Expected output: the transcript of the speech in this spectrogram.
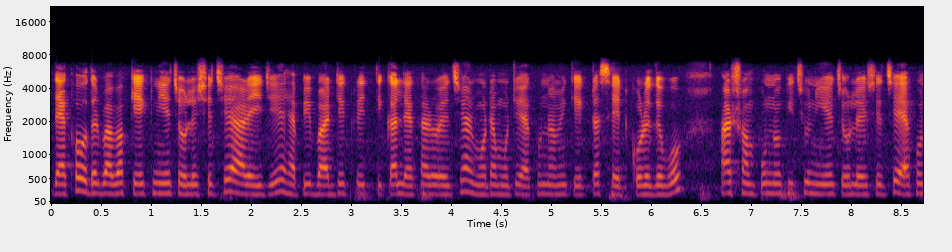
দেখো, ওদের বাবা কেক নিয়ে চলে এসেছে। আর এই যে হ্যাপি বার্থডে কৃত্তিকা লেখা রয়েছে। আর মোটামুটি এখন আমি কেকটা সেট করে দেব। আর সম্পূর্ণ কিছু নিয়ে চলে এসেছে। এখন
